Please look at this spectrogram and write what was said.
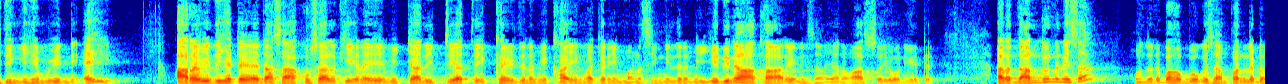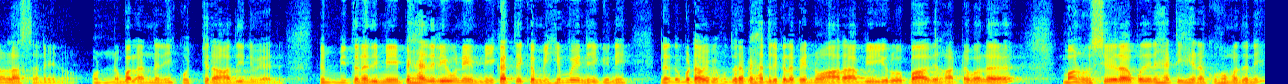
ඉතින් එහෙම වෙන්නේ ඇයි? අර විදිහට දස අකුසල් කියන මේ මිච්ඡා දිට්ඨියත් එක්ක යෙදෙන මේ කයින් වචනයෙන් මනසින් යෙදෙන මේ යෙදින ආකාරය නිසා යනවා අස්සයෝනියට. අර දන් දුන්න නිසා හොඳට බහභෝග සම්පන්න ලැබෙන ලස්සන වෙනවා. ඔන්න බලන්නනේ කොච්චර ආදීනවද. දැන් මෙතනදී මේ පැහැදිලි වුණේ මේකත් එක්ක මෙහෙම වෙන එකනේ. ඊළඟට ඔබට අපි හොඳට පැහැදිලි කරලා පෙන්නවා ආරාබිය යුරෝපාවේ රටවල මිනිස්සු වෙලා උපදින හැටි වෙන කොහොමදනේ?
